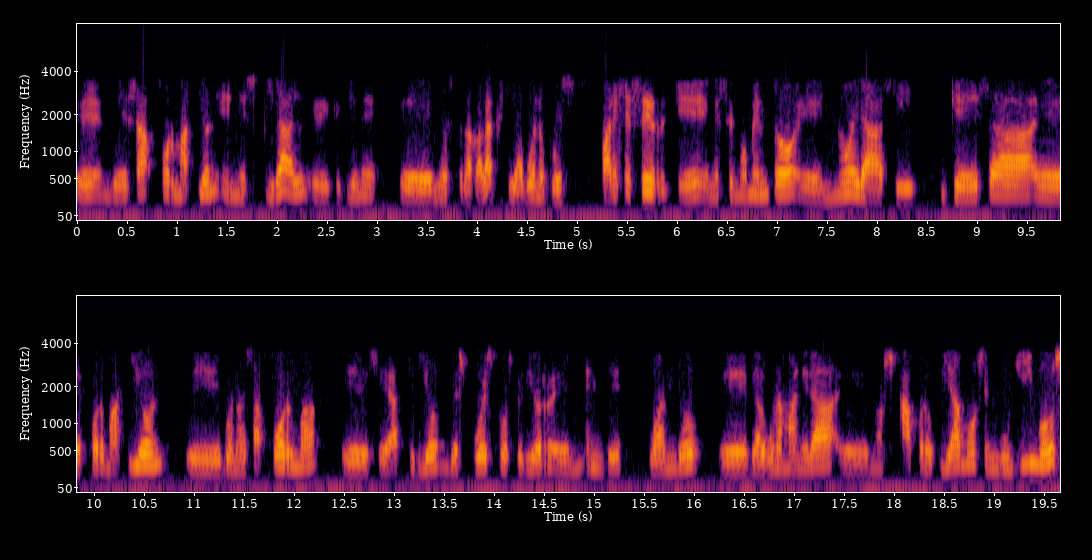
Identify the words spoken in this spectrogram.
de esa formación en espiral que tiene nuestra galaxia. Bueno, pues parece ser que en ese momento no era así y que esa formación, bueno, esa forma eh, se adquirió después, posteriormente, cuando eh, de alguna manera eh, nos apropiamos, engullimos,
